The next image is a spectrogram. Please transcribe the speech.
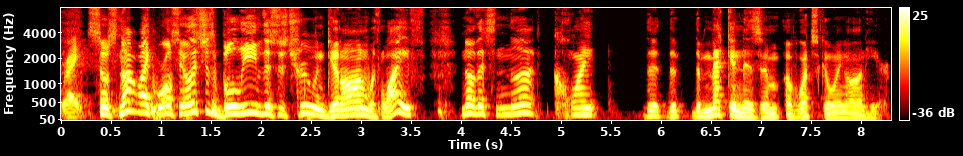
Right. So it's not like we're all saying, oh, let's just believe this is true and get on with life. No, that's not quite the, the, the mechanism of what's going on here.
